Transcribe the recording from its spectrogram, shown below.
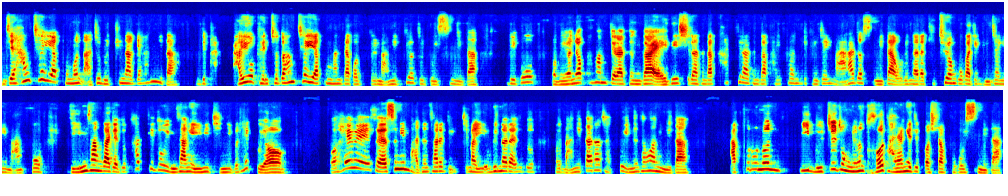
이제 항체의약품은 아주 루틴하게 합니다. 근데 바이오 벤처도 항체의약품 한다고들 많이 뛰어들고 있습니다. 그리고 뭐 면역 항암제라든가 ADC라든가 카티라든가 바이타민들이 굉장히 많아졌습니다. 우리나라 기초연구과제 굉장히 많고 임상과제도 카티도 임상에 이미 진입을 했고요. 어, 해외에서야 승인받은 사례도 있지만 우리나라에서도 많이 따라잡고 있는 상황입니다. 앞으로는 이 물질 종류는 더 다양해질 것이라고 보고 있습니다.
